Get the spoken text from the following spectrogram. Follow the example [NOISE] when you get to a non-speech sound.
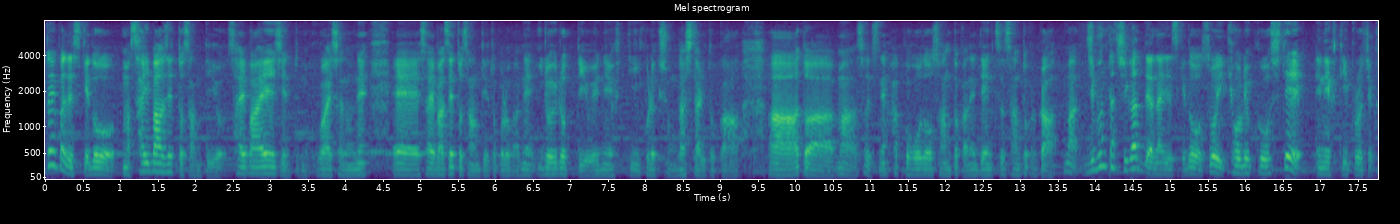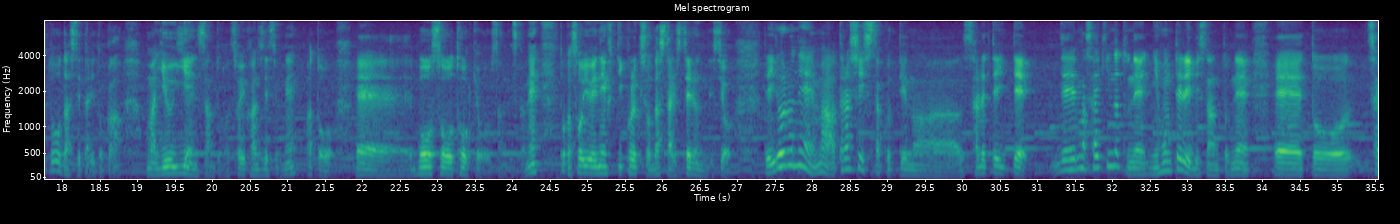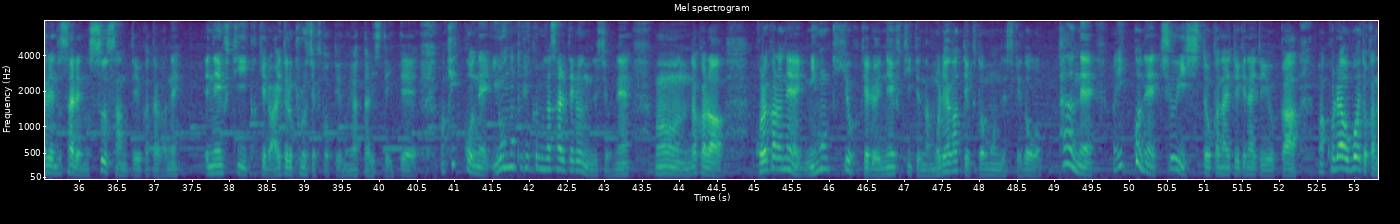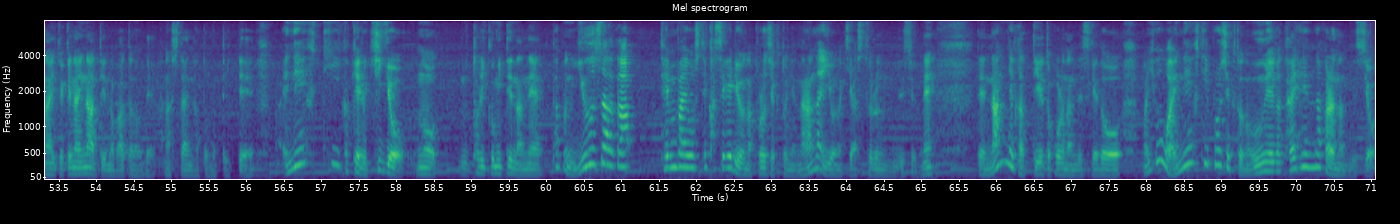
例えばですけど、まあ、サイバー Z さんっていうサイバーエージェントの子会社のね、えー、サイバー Z さんっていうところがねいろいろっていう NFT コレクションを出したりとかああとはまあそうですね博報堂さんとかね電通さんとかが、まあ、自分たちがではないですけどすごい協力をして NFT プロジェクトを出してたりとか、まあ、遊戯園さんとかそういう感じですよねあと、えー、暴走東京さんですかね。とかそういう NFT コレクションを出したりしてるんですよ。でいろいろね、まあ、新しい施策っていうのはされていてで、まあ、最近だとね日本テレビさんとねえっ、とサイレントサイレンのスーさんっていう方がね NFT× アイドルプロジェクトっていうのをやったりしていて、まあ、結構ねいろんな取り組みがされてるんですよね。うん。だからこれからね日本企業 ×NFT っていうのは盛り上がっていくと思うんですけどただね、まあ、1個ね注意しておかないといけないというか、まあ、これは覚えておかないといけないなっていうのがあったので話したいなと思っていて、ま NFT× 企業の取り組みっていうのはね多分ユーザーが転売をして稼げるようなプロジェクトにはならないような気がするんですよね。でなんでかっていうところなんですけど、まあ、要は NFT プロジェクトの運営が大変だからなんですよ。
